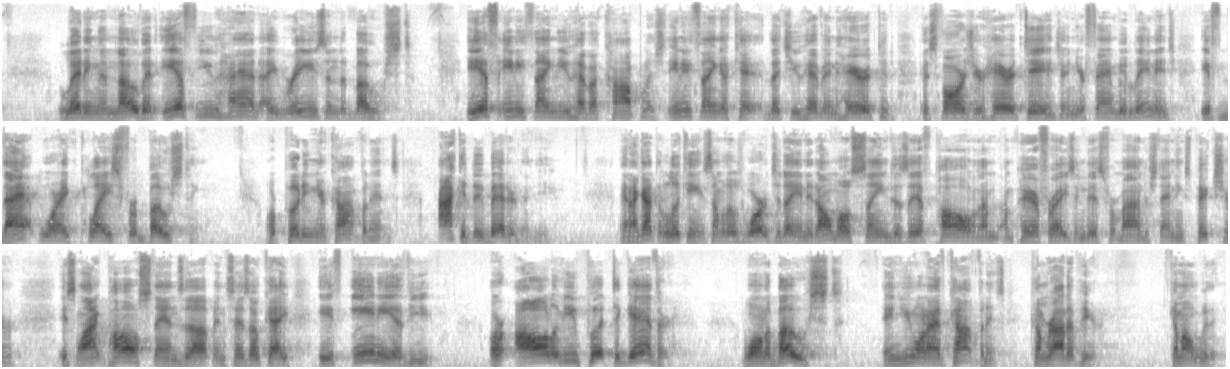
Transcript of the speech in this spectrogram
letting them know that if you had a reason to boast, if anything you have accomplished, anything that you have inherited as far as your heritage and your family lineage, if that were a place for boasting or putting your confidence, I could do better than you. And I got to looking at some of those words today, and it almost seems as if Paul, and I'm, I'm paraphrasing this for my understanding's picture, it's like Paul stands up and says, Okay, if any of you or all of you put together want to boast, and you want to have confidence, come right up here. Come on with it.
